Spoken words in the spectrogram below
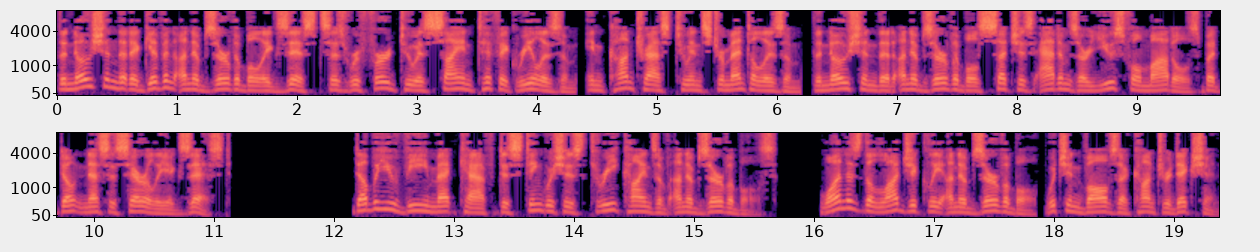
The notion that a given unobservable exists is referred to as scientific realism, in contrast to instrumentalism, the notion that unobservables such as atoms are useful models but don't necessarily exist. W. V. Metcalf distinguishes three kinds of unobservables. One is the logically unobservable, which involves a contradiction.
